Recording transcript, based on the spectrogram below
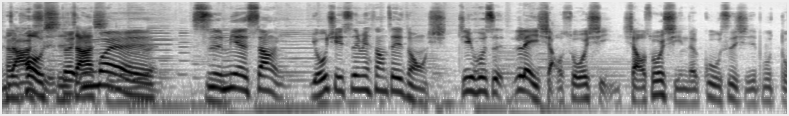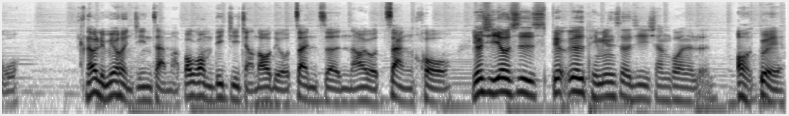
很厚实扎实，因为市面上。尤其市面上这种几乎是类小说型、小说型的故事其实不多，然后里面又很精彩嘛，包括我们第一集讲到的有战争，然后有战后，尤其又是又又是平面设计相关的人哦，对，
